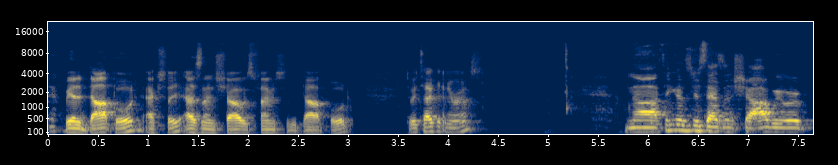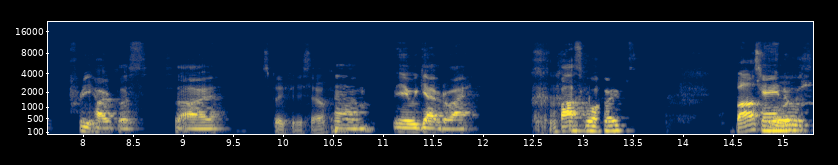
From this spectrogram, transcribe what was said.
Yeah. We had a dartboard actually. Azlan Shah was famous for the dartboard. Do we take it anywhere else? No, I think it was just Azlan Shah. We were pretty hopeless. So speak for yourself. Um, yeah, we gave it away. Basketball hoops. Basketball. Candles.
